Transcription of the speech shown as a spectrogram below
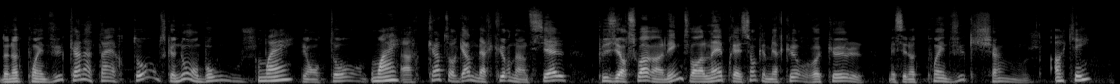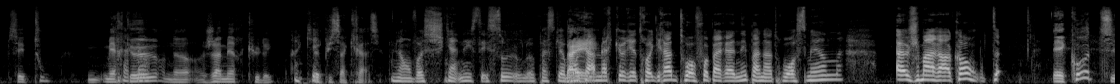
De notre point de vue, quand la Terre tourne, parce que nous, on bouge, Ouais, puis on tourne. ouais. Alors, quand tu regardes Mercure dans le ciel plusieurs soirs en ligne, tu vas avoir l'impression que Mercure recule. Mais c'est notre point de vue qui change. OK. C'est tout. Mercure n'a jamais reculé depuis sa création. Là, on va se chicaner, c'est sûr, là, parce que Ben- moi, quand Mercure rétrograde trois fois par année pendant trois semaines, euh, je m'en rends compte. Écoute, tu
